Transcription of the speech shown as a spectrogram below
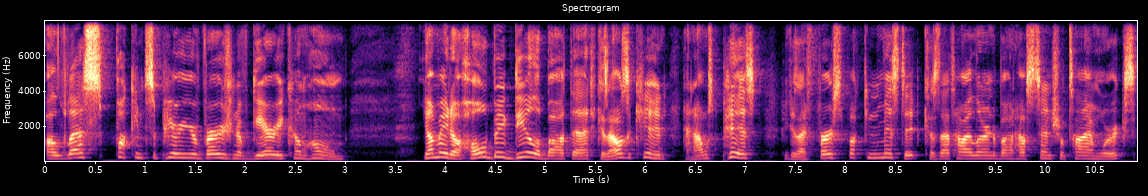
a less fucking superior version of Gary Come Home? Y'all made a whole big deal about that because I was a kid and I was pissed because I first fucking missed it because that's how I learned about how Central Time works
